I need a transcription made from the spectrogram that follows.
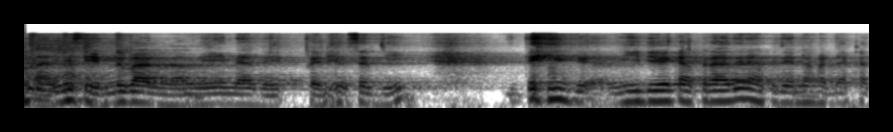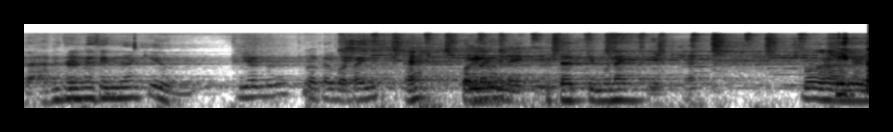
පල්ලි සින්දු බලනවා මේ නැේ ප්‍රඩියසදී ඉති වීඩියුව එක අපරාධන අපි දෙන්න පොඩ්ඩක් කතා. අපි දෙන්න සින්දා කිය හිතක්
